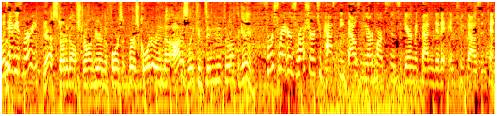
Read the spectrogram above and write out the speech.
Latavius Murray. Yeah, started off strong here in the first, first quarter and uh, honestly continued throughout the game. First Raiders rusher to pass the 1,000 yard mark since Darren McFadden did it in 2010.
